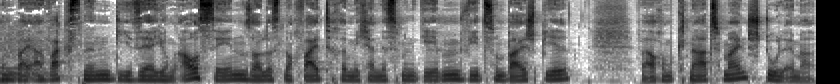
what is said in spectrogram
Und bei Erwachsenen, die sehr jung aussehen, soll es noch weitere Mechanismen geben, wie zum Beispiel, warum knarrt mein Stuhl immer?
